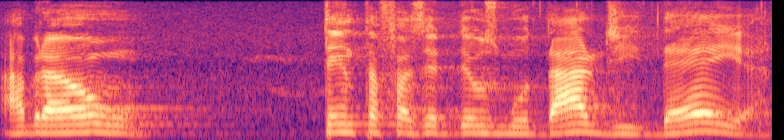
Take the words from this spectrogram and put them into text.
Abraão tenta fazer Deus mudar de ideia.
